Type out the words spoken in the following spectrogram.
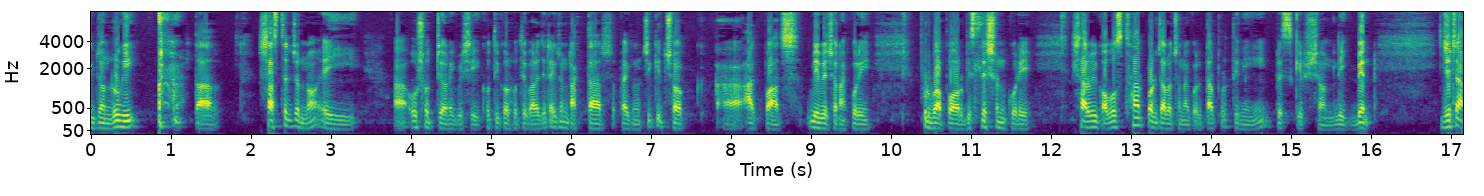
একজন রোগী, তার স্বাস্থ্যের জন্য এই ঔষধটি অনেক বেশি ক্ষতিকর হতে পারে, যেটা একজন ডাক্তার বা একজন চিকিৎসক আগপাজ বিবেচনা করে, পূর্বাপর বিশ্লেষণ করে সার্বিক অবস্থার পর্যালোচনা করে তারপর তিনি প্রেসক্রিপশন লিখবেন, যেটা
